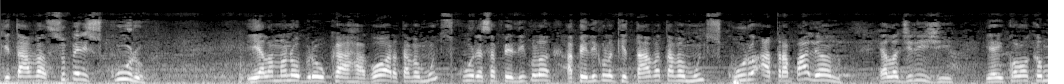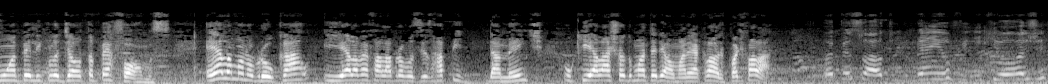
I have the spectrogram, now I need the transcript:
que estava super escuro. E ela manobrou o carro agora, estava muito escuro essa película, a película que estava estava muito escuro, atrapalhando ela dirigir. E aí colocamos uma película de alta performance. Ela manobrou o carro e ela vai falar para vocês rapidamente o que ela achou do material. Maria Cláudia, pode falar. Oi pessoal, tudo bem? Eu vim aqui hoje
